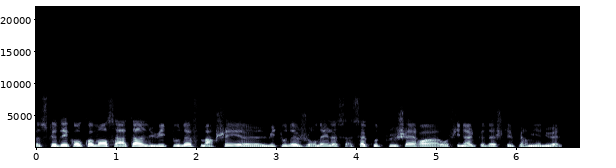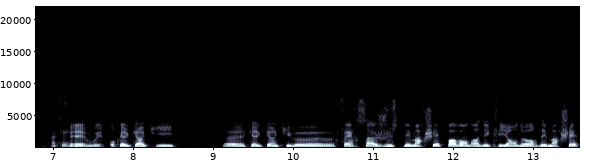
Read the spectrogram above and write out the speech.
Parce que dès qu'on commence à atteindre 8 ou 9 marchés, 8 euh, ou 9 journées, là, ça, coûte plus cher euh, au final que d'acheter le permis annuel. Mais oui, pour quelqu'un qui, euh, quelqu'un qui veut faire ça juste des marchés, pas vendre à des clients en dehors des marchés,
